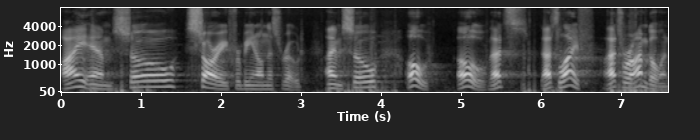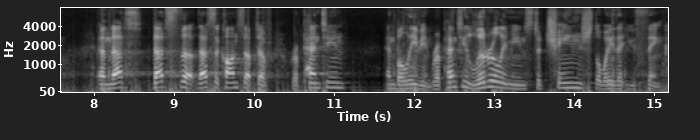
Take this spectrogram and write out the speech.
I am so sorry for being on this road. I am so oh oh that's that's life. That's where I'm going. And that's that's the that's the concept of repenting and believing. Repenting literally means to change the way that you think.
